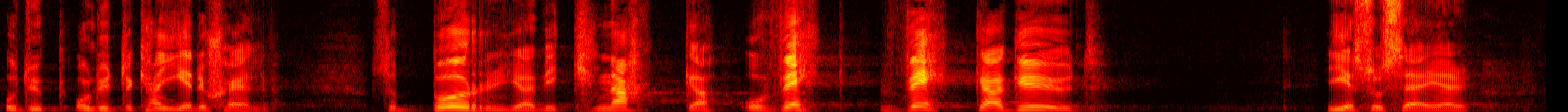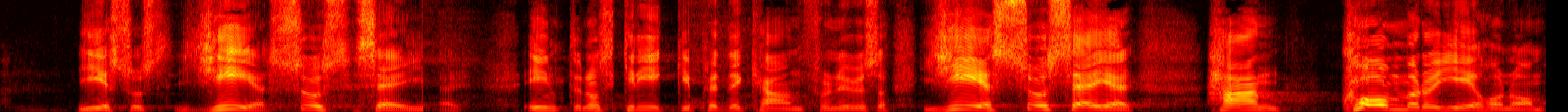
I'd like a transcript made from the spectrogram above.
och du, om du inte kan ge det själv, så börjar vi knacka och väck, väcka Gud. Jesus säger, Jesus, Jesus säger, inte någon skrikig predikant från USA. Jesus säger, han kommer att ge honom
